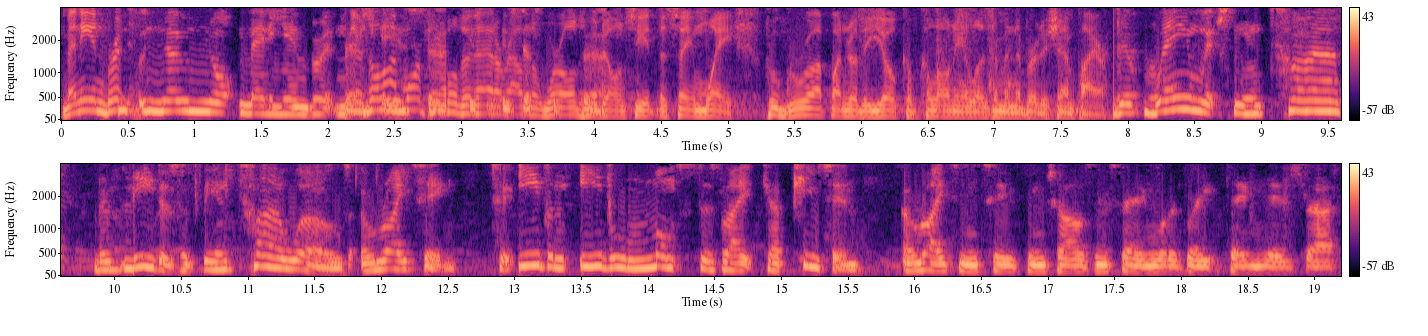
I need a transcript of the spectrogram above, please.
Many in Britain. No, not many in Britain. There's a lot is, more people than uh, that around the world who don't see it the same way, who grew up under the yoke of colonialism in the British Empire. The way in which the entire, the leaders of the entire world are writing to even evil monsters like uh, Putin writing to King Charles and saying what a great thing his uh,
